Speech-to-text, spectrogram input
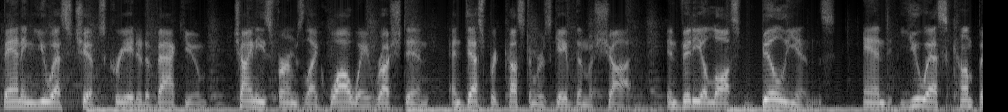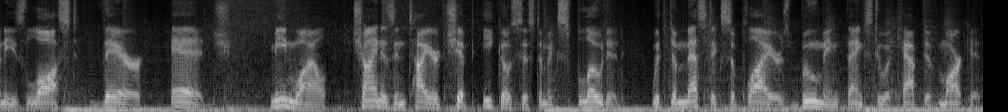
Banning US chips created a vacuum, Chinese firms like Huawei rushed in, and desperate customers gave them a shot. Nvidia lost billions, and US companies lost their edge. Meanwhile, China's entire chip ecosystem exploded, with domestic suppliers booming thanks to a captive market.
